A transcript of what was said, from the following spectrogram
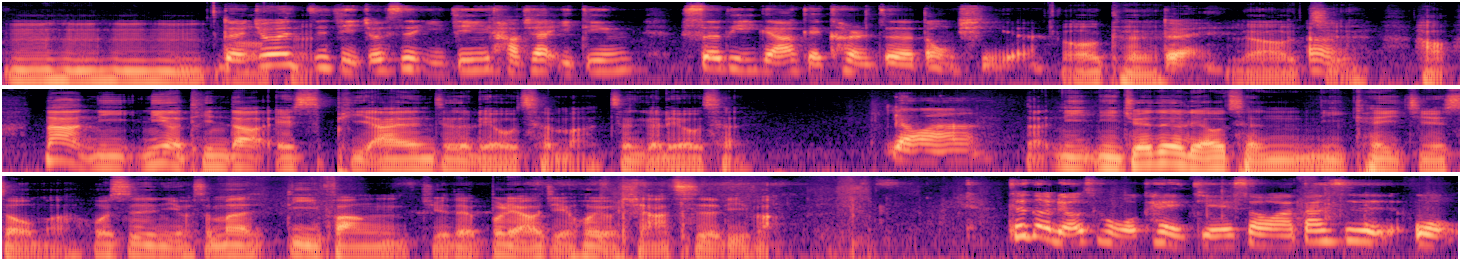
嗯哼哼哼，对.就会自己就是已经好像已经设定一个要给客人这个东西了。OK，对，了解。嗯、好，那你你有听到 SPIN 这个流程吗？整个流程？有啊，那你你觉得流程你可以接受吗？或是你有什么地方觉得不了解会有瑕疵的地方？这个流程我可以接受啊，但是我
